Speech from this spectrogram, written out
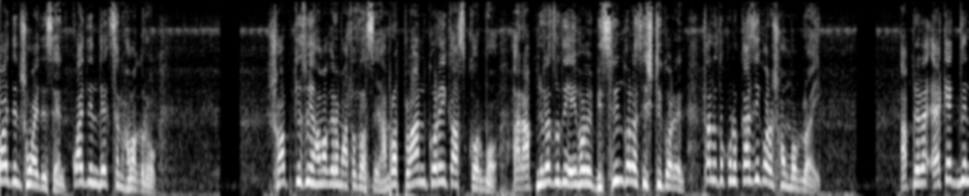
কয়দিন সময় দিয়েছেন? কয়দিন দেখছেন আমাকেও সব কিছুই আমাদের মাথাত আছে। আমরা প্ল্যান করেই কাজ কর্ম আর আপনারা যদি এইভাবে বিশৃঙ্খলা সৃষ্টি করেন তাহলে তো কোনো কাজই করা সম্ভব নয়। আপনারা এক এক দিন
